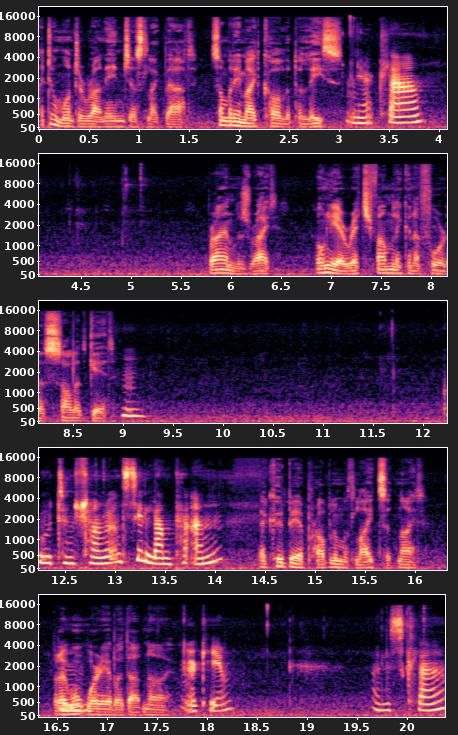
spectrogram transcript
I don't want to run in just like that. Somebody might call the police. Ja, klar. Brian was right. Only a rich family can afford a solid gate. Hm. Gut, dann schauen wir uns die Lampe an. There could be a problem with lights at night, but I won't worry about that now. Okay. Alles klar.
